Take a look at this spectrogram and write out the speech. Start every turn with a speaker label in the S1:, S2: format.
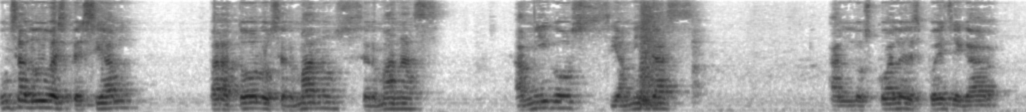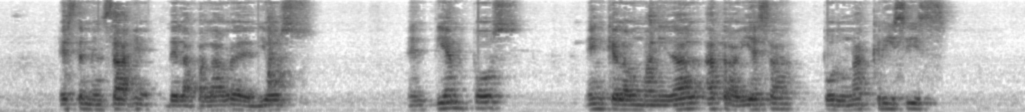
S1: Un saludo especial para todos los hermanos, hermanas, amigos y amigas a los cuales les puede llegar este mensaje de la palabra de Dios en tiempos en que la humanidad atraviesa por una crisis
